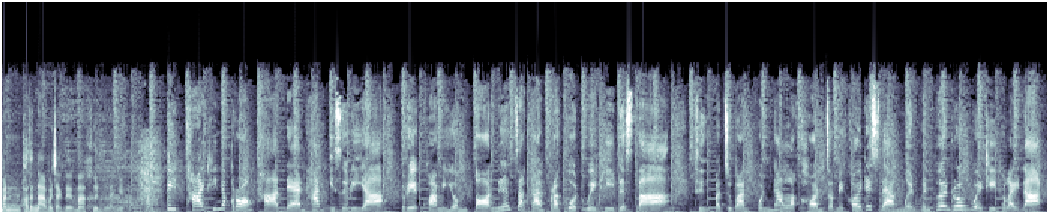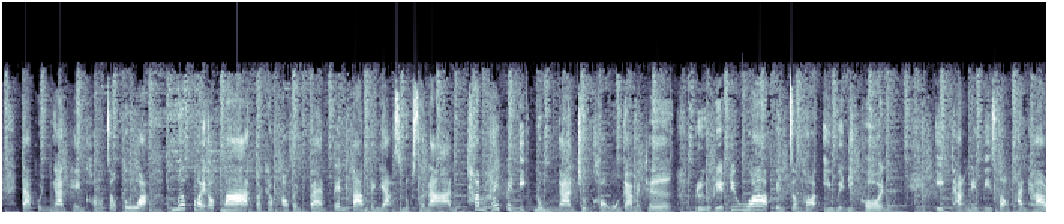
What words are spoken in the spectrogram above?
มันพัฒนาไปจากเดิมมากขึ้นอะไรอย่างเงี้ยครับปิดท้ายที่นักร้องขาแดนฮั่นอิสริยะเรียกความนิยมต่อเนื่องจากการประกวดเวทีเดอะสตาร์ถึงปัจจุบันผลงานละครจะไม่ค่อยได้แสดงเหมือนเพื่อนๆ ร่วมเวทีเท่าไหร่นัก แต่ผลงานเพลงของเจ้าตัว เมื่อปล่อยออกมาก็ทำเอาแฟนๆ เต้นตามกันอย่างสนุกสนานทำให้เป็นอีกหนุ่มงานชุกของวงการบันเทิง หรือเรียกได้ว่าเป็นเจ้าพ่ออีเวนต์อีกคนอีกทั้งในปี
